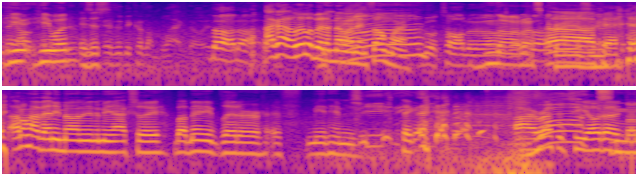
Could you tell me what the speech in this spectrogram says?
He he would. Is this? Is it because I'm black though? No, no. I got a little bit of melanin somewhere. A little taller. No, that's crazy. Ah, okay. I don't have any melanin in me actually, but maybe later if me and him take. All right, we're at the What? Toyota Nah,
